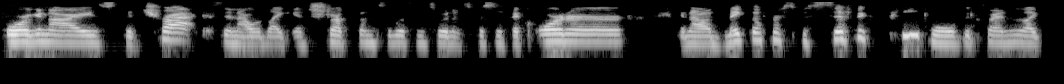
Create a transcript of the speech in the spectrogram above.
organize the tracks and i would like instruct them to listen to it in a specific order and i would make them for specific people because i knew like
